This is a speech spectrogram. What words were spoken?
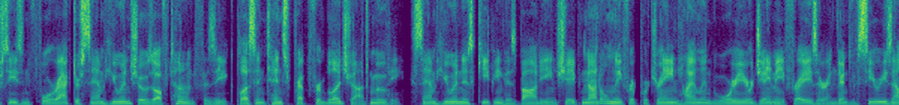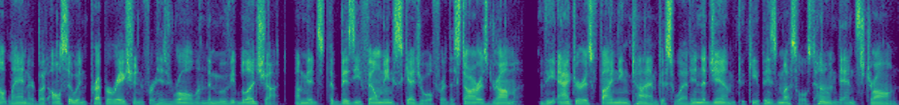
Season 4 actor Sam Heughan shows off toned physique plus intense prep for Bloodshot movie. Sam Heughan is keeping his body in shape not only for portraying Highland warrior Jamie Fraser in the end of series Outlander but also in preparation for his role in the movie Bloodshot. Amidst the busy filming schedule for the Starz drama, the actor is finding time to sweat in the gym to keep his muscles toned and strong.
